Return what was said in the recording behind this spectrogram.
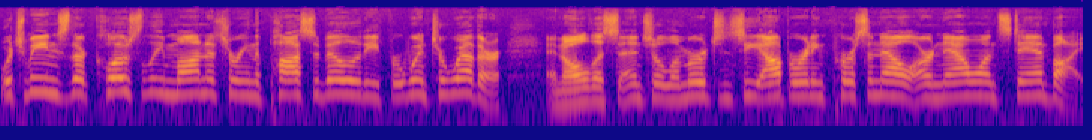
which means they're closely monitoring the possibility for winter weather, and all essential emergency operating personnel are now on standby.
